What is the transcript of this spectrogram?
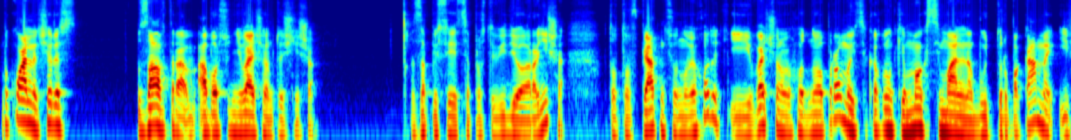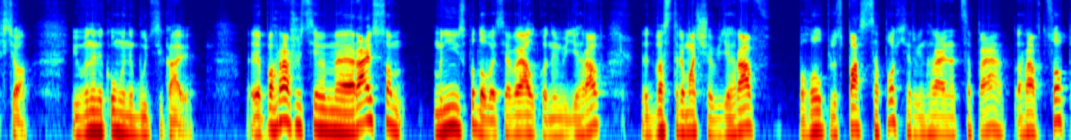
буквально через завтра або сьогодні вечором, точніше, записується просто відео раніше. Тобто в п'ятницю воно виходить, і вечором виходить нове промо, і ці картонки максимально будуть трупаками, і все. І вони нікому не будуть цікаві. Е, Погравши цим е, райсом, мені сподобається. Я ВЛ-ку ним відіграв. 23 матчі відіграв. Гол плюс пас, це похер, він грає на ЦП, грав ЦОП,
